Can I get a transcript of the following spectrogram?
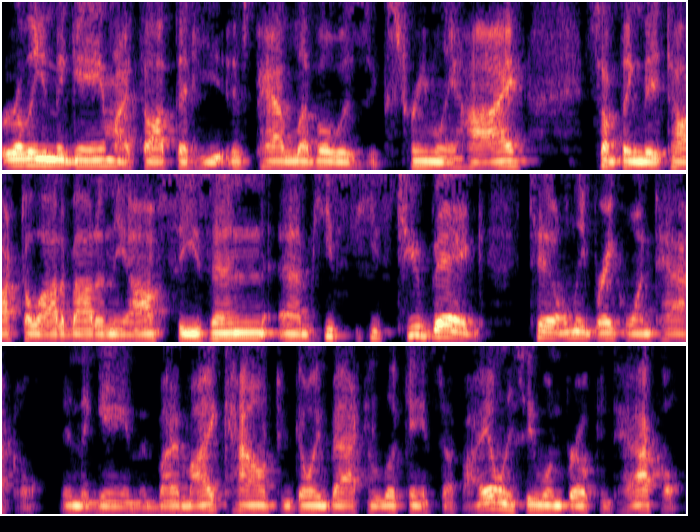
early in the game, I thought that he, his pad level was extremely high, something they talked a lot about in the offseason. Um, he's, he's too big to only break one tackle in the game. And by my count and going back and looking at stuff, I only see one broken tackle.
